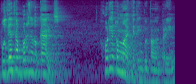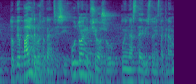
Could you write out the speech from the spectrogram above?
που δεν θα μπορείς να το κάνεις. Χωρί το marketing που είπαμε πριν, το οποίο πάλι δεν μπορείς να το κάνεις εσύ, ούτε ο ανιψιός σου που είναι αστέρι στο Instagram,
